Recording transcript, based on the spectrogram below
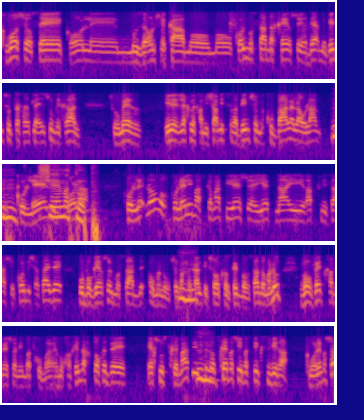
כמו שעושה כל אה, מוזיאון שקם, או, או כל מוסד אחר שיודע, מבין שהוא צריך ללכת לאיזשהו מכרז, שהוא אומר, הנה נלך לחמישה משרדים שמקובל על העולם, mm-hmm. כולל... שהם הטופ. ה... כולל, לא, כולל אם ההסכמה תהיה שיהיה תנאי רב כניסה שכל מי שעשה את זה הוא בוגר של מוסד אומנות, של מחלקה mm-hmm. לתקשורת חזותית במוסד אומנות, ועובד חמש שנים בתחום. הם מוכרחים לחתוך את זה איכשהו סכמטית, mm-hmm. וזאת סכמה שהיא מספיק סבירה. כמו למשל,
